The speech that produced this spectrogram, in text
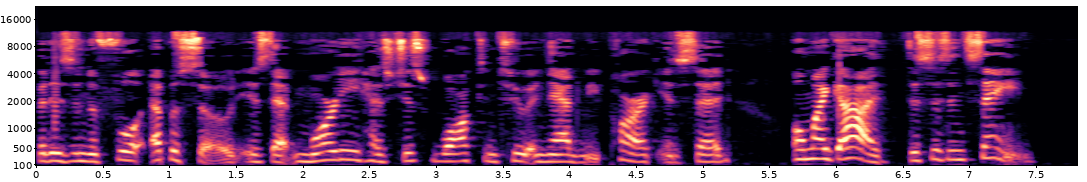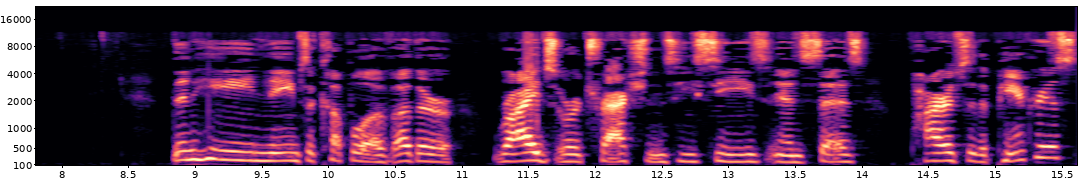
but is in the full episode, is that Morty has just walked into Anatomy Park and said, oh my God, this is insane. Then he names a couple of other rides or attractions he sees and says, Pirates of the Pancreas.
